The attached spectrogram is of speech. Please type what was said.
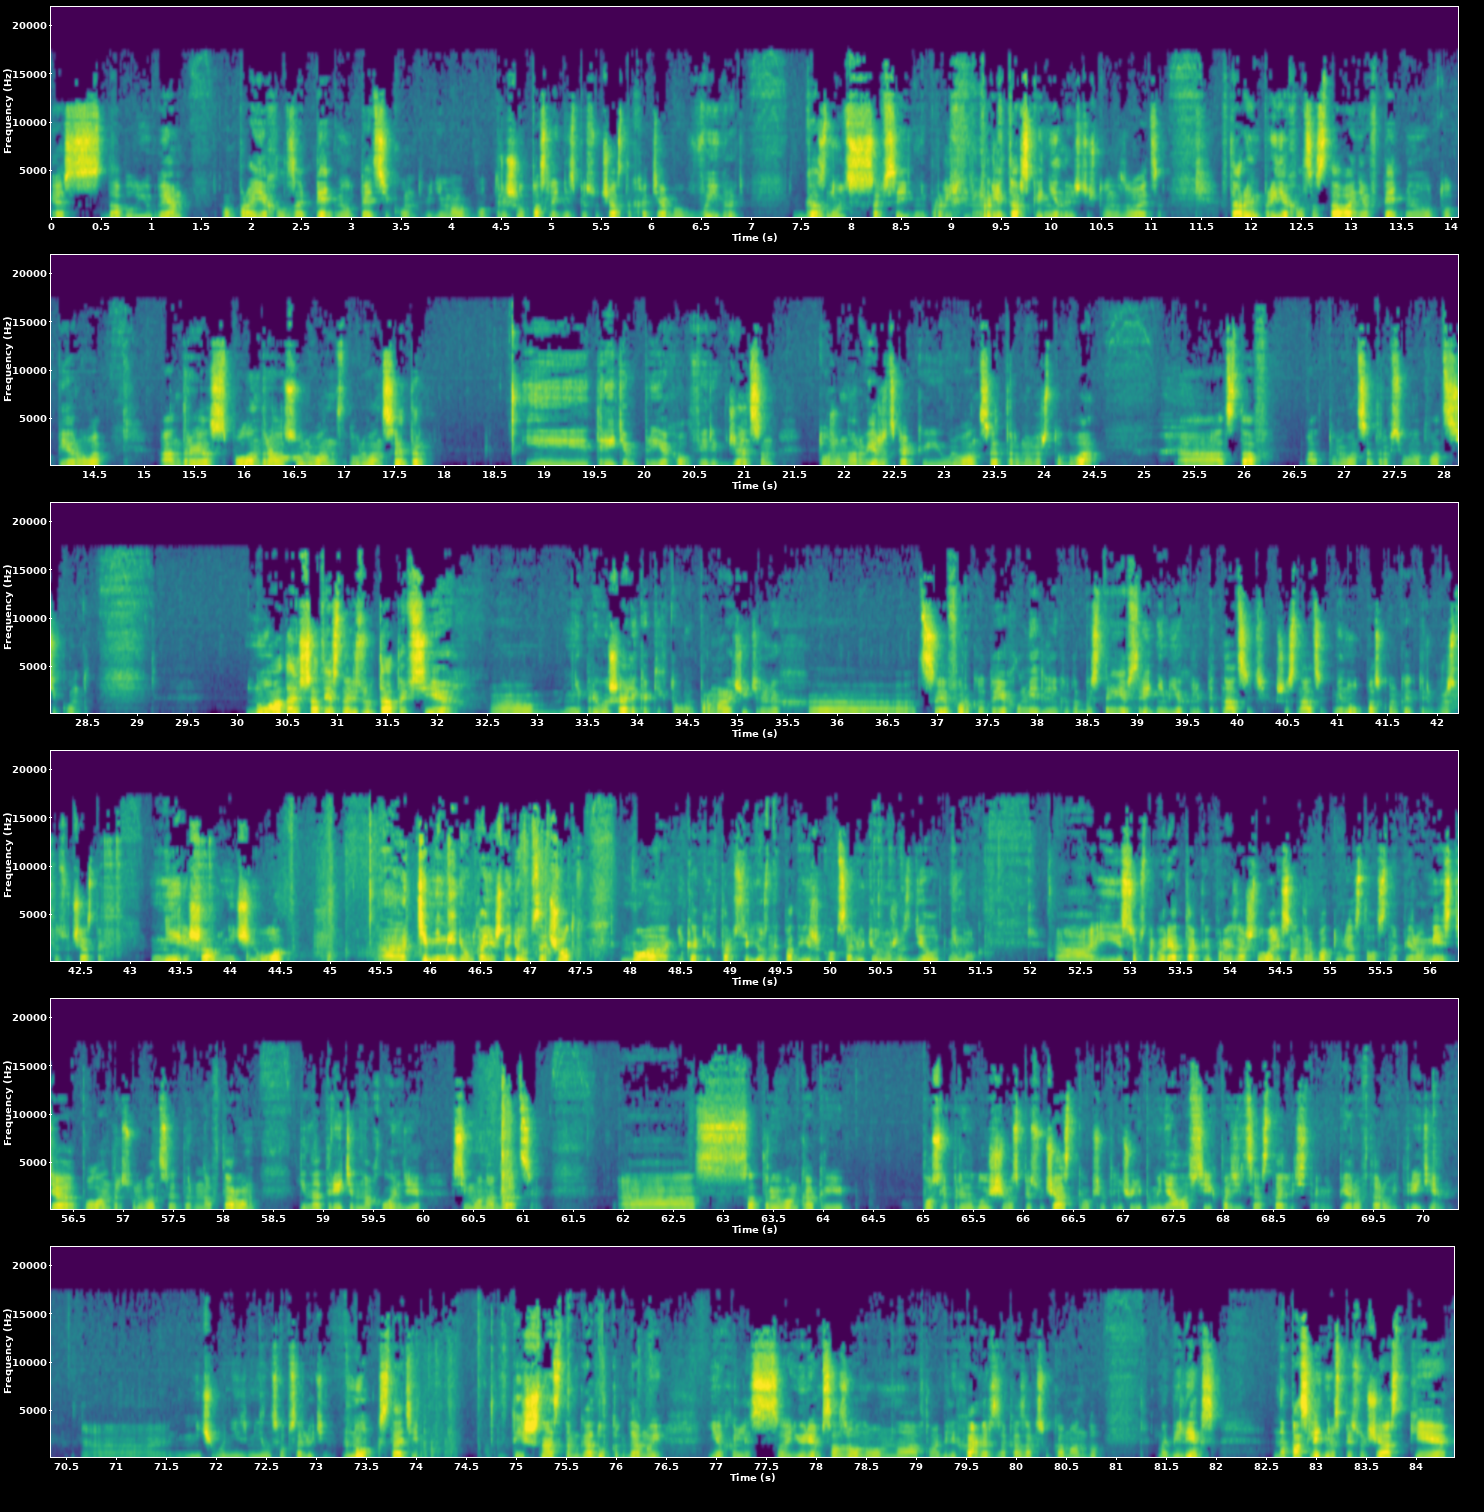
SWM. Он проехал за 5 минут 5 секунд. Видимо, вот решил последний спецучасток хотя бы выиграть, газнуть со всей непролетарской ненавистью, что называется. Вторым приехал с отставанием в 5 минут от первого Андреас, Пол Андреас Ульван, Сеттер. И третьим приехал Фелик Дженсен, тоже норвежец, как и Ульван Сеттер, номер 102. отстав от Тули Вансеттера всего на 20 секунд. Ну, а дальше, соответственно, результаты все не превышали каких-то проморочительных э, цифр. Кто-то ехал медленнее, кто-то быстрее. В среднем ехали 15-16 минут, поскольку этот уже спецучасток не решал ничего. А, тем не менее, он, конечно, идет в зачет, но никаких там серьезных подвижек в абсолюте он уже сделать не мог. А, и, собственно говоря, так и произошло. Александр Батури остался на первом месте, а Пол Андерс Уливан Сеттер на втором и на третьем на Хонде Симона Гаци. А, с отрывом, как и после предыдущего спецучастка, в общем-то, ничего не поменялось, все их позиции остались. Также первый, второй и третий а, ничего не изменилось в абсолюте. Но, кстати, в 2016 году, когда мы ехали с Юрием Сазоновым на автомобиле «Хаммер» за казахскую команду «Мобилекс», на последнем спецучастке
